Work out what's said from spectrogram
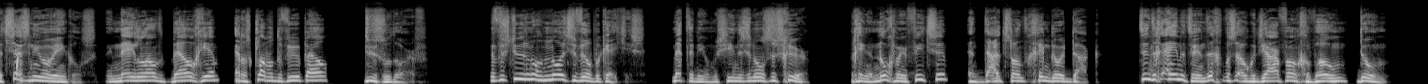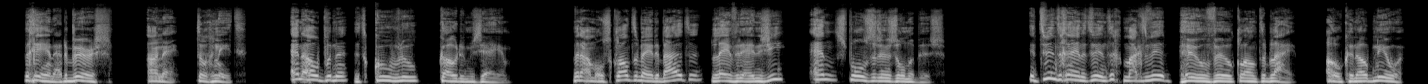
Met zes nieuwe winkels. In Nederland, België en als klap op de vuurpijl Düsseldorf. We versturen nog nooit zoveel pakketjes. Met de nieuwe machines in onze schuur. We gingen nog meer fietsen en Duitsland ging door het dak. 2021 was ook het jaar van gewoon doen. We gingen naar de beurs. Oh nee, toch niet. En openen het Coolblue Code Museum. We namen onze klanten mee naar buiten, leverden energie en sponsorden een zonnebus. In 2021 maakten we weer heel veel klanten blij. Ook een hoop nieuwe.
